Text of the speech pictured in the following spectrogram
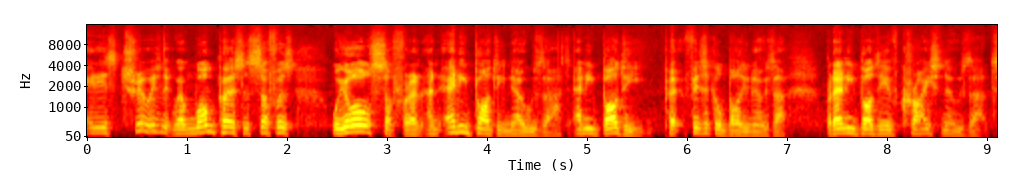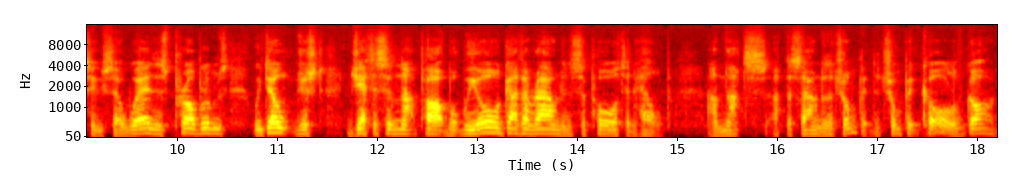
it is true, isn't it? When one person suffers, we all suffer. And, and any body knows that. Any body, physical body knows that. But any body of Christ knows that too. So where there's problems, we don't just jettison that part, but we all gather round and support and help. And that's at the sound of the trumpet, the trumpet call of God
